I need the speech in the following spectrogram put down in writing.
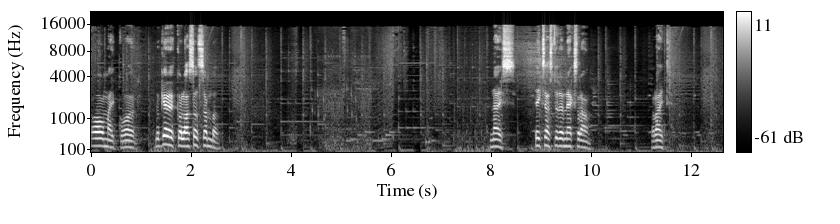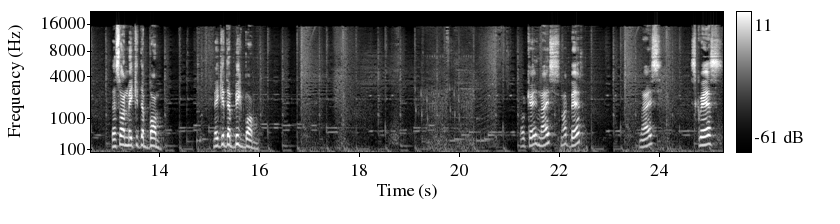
Oh my god. Look at a colossal symbol. Nice. Takes us to the next round. Right. This one, make it the bomb. Make it the big bomb. Okay, nice. Not bad. Nice. Squares.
